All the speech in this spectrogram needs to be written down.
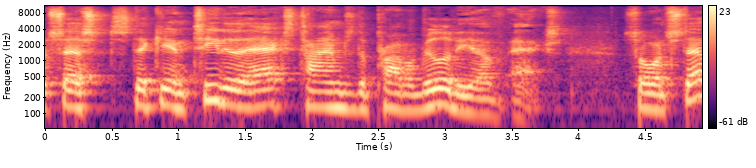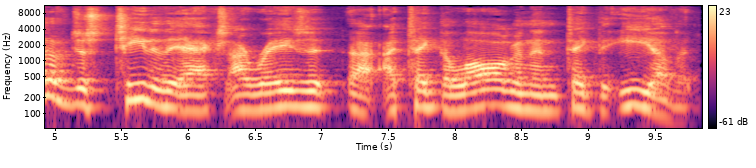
it says stick in t to the x times the probability of x. So instead of just t to the x, I raise it, uh, I take the log and then take the e of it.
